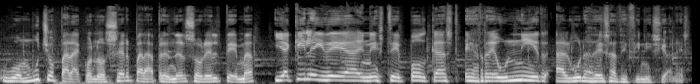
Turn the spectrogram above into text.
Hubo mucho para conocer, para aprender sobre el tema. Y aquí la idea en este podcast es reunir algunas de esas definiciones.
